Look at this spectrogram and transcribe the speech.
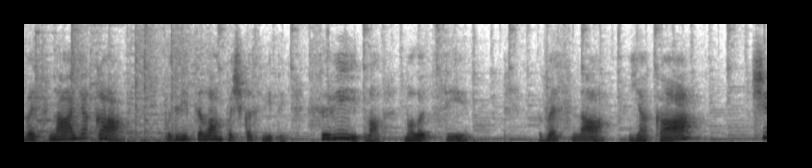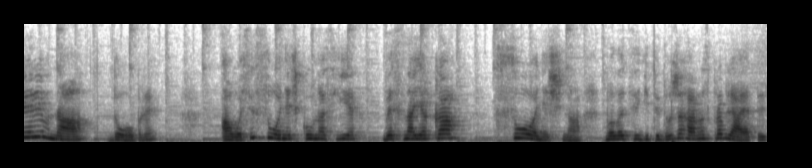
Весна яка? Подивіться, лампочка світить. Світла. Молодці. Весна яка? Чарівна. Добре. А ось і сонячко у нас є. Весна яка? Сонячна. Молодці діти дуже гарно справляєтесь.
